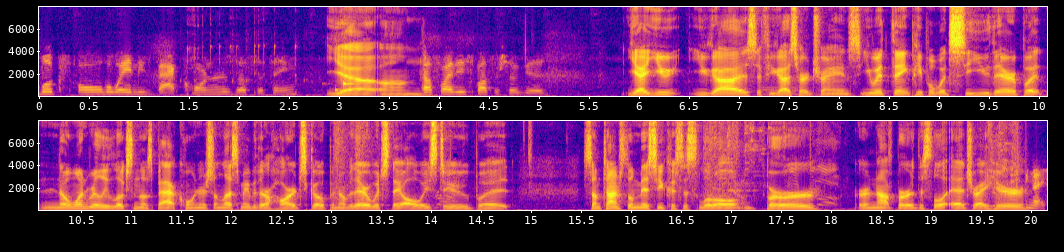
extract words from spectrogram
looks all the way in these back corners. That's the thing. yeah. Um. That's why these spots are so good. Yeah, you you guys, if you guys heard trains, you would think people would see you there, but no one really looks in those back corners unless maybe they're hard scoping over there, which they always do. But sometimes they'll miss you because this little burr or not burr, this little edge right here, Nice.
